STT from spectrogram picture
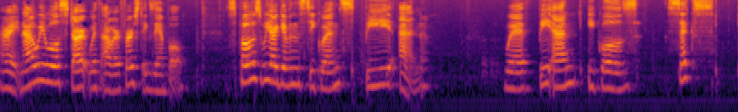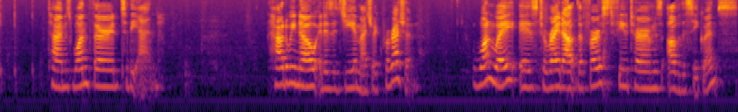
Alright, now we will start with our first example. Suppose we are given the sequence bn with bn equals 6 times 1 third to the n. How do we know it is a geometric progression? One way is to write out the first few terms of the sequence.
